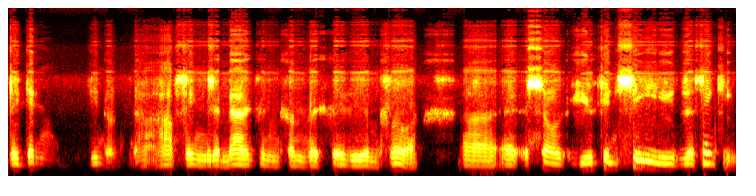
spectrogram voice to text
they didn't, you know, have things emerging from the stadium floor. Uh, so you can see the thinking.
